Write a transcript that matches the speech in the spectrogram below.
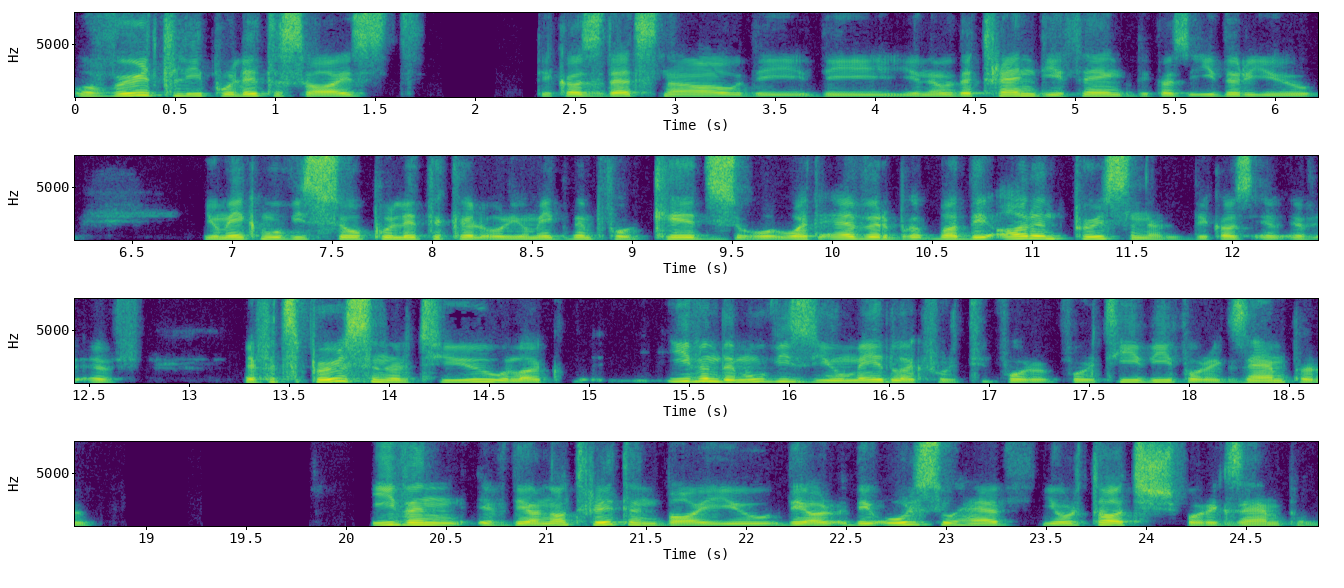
overtly politicized because that's now the the you know the trendy thing because either you you make movies so political or you make them for kids or whatever but, but they aren't personal because if, if if it's personal to you like even the movies you made like for for for tv for example even if they are not written by you they are they also have your touch for example.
